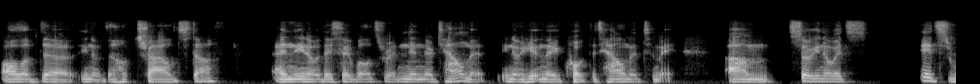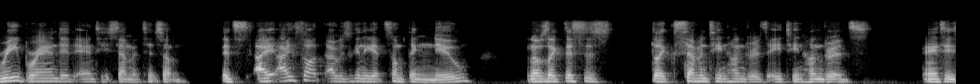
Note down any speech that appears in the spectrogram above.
all of the, you know, the child stuff and you know they say well it's written in their talmud you know and they quote the talmud to me um, so you know it's it's rebranded anti-semitism it's i, I thought i was going to get something new and i was like this is like 1700s 1800s anti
